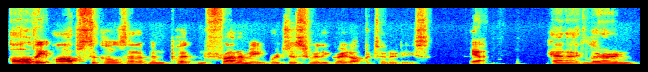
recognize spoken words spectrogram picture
all the obstacles that have been put in front of me were just really great opportunities. Yeah. And I learned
